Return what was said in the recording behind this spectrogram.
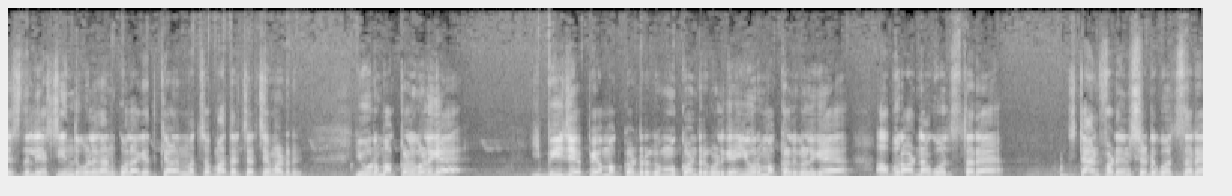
ದೇಶದಲ್ಲಿ ಎಷ್ಟು ಹಿಂದೂಗಳಿಗೆ ಅನುಕೂಲ ಆಗೈತೆ ಕೇಳೋಣ ಮತ್ತೆ ಮಾತ್ರ ಚರ್ಚೆ ಮಾಡಿರಿ. ಇವ್ರ ಮಕ್ಕಳುಗಳಿಗೆ, ಈ ಬಿ ಜೆ ಪಿಯ ಮುಖಂಡರು ಮುಖಂಡರುಗಳಿಗೆ, ಇವ್ರ ಮಕ್ಕಳುಗಳಿಗೆ ಅಬ್ರಾಡ್ನಾಗ ಓದಿಸ್ತಾರೆ, ಸ್ಟ್ಯಾನ್ಫರ್ಡ್ ಯೂನಿವರ್ಸಿಟಿಗೆ ಓದಿಸ್ತಾರೆ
